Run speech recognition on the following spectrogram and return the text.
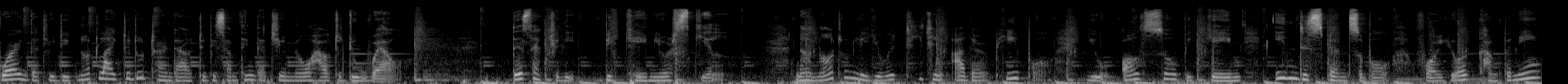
work that you did not like to do turned out to be something that you know how to do well. This actually became your skill now, not only you were teaching other people, you also became indispensable for your company,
